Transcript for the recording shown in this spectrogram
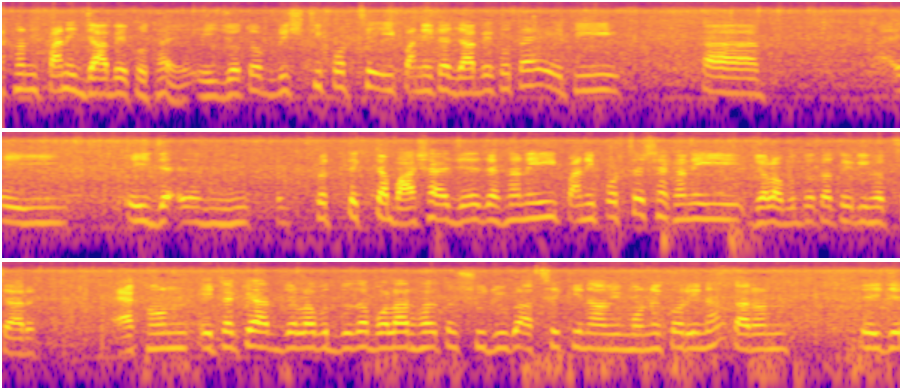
এখন পানি যাবে কোথায়? এই যত বৃষ্টি পড়ছে, এই পানিটা যাবে কোথায়? এটি এই এই প্রত্যেকটা বাসায় যে যেখানেই পানি পড়ছে, সেখানেই জলাবদ্ধতা তৈরি হচ্ছে। আর এখন এটাকে আর জলাবদ্ধতা বলার হয়তো সুযোগ আছে কি না আমি মনে করি না। কারণ এই যে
